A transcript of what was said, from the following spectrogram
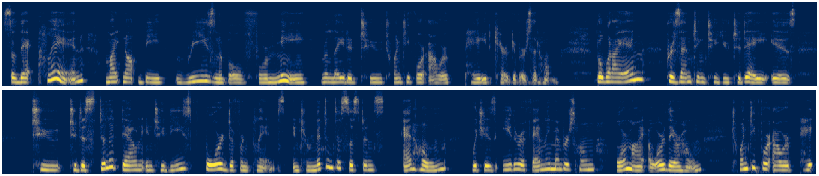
So that plan might not be reasonable for me related to 24 hour paid caregivers at home. But what I am presenting to you today is to to distill it down into these four different plans intermittent assistance at home which is either a family member's home or my or their home 24 hour pay,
